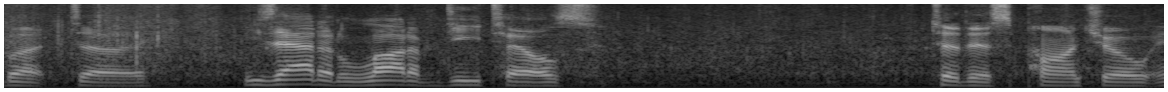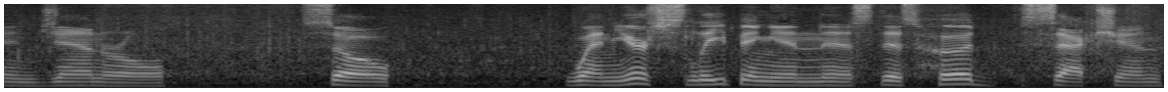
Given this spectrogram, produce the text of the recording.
but uh, he's added a lot of details to this poncho in general so when you're sleeping in this, this hood section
